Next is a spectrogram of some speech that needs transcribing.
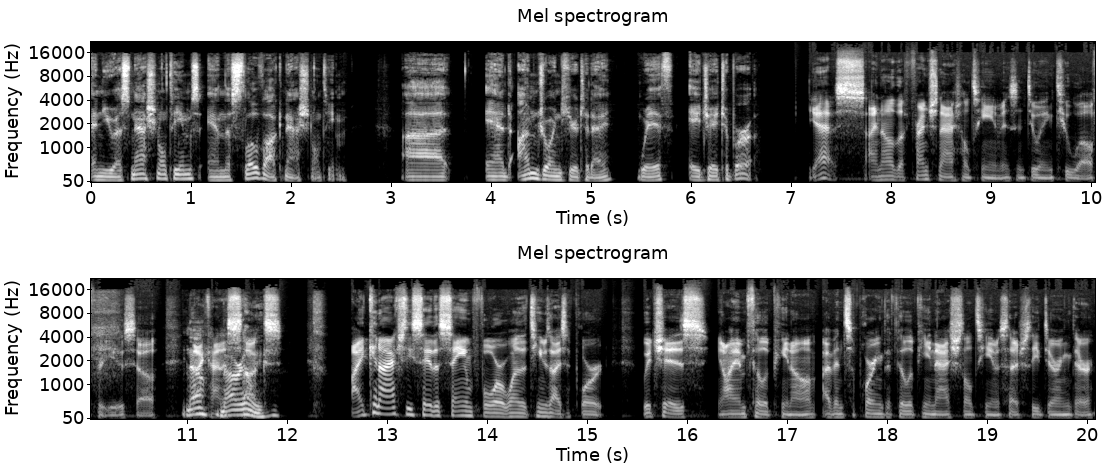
and U.S. national teams, and the Slovak national team. Uh, and I'm joined here today with AJ Tabura. yes i know the french national team isn't doing too well for you so No, that kind of not really. sucks i can actually say the same for one of the teams i support which is you know i am filipino i've been supporting the philippine national team especially during their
